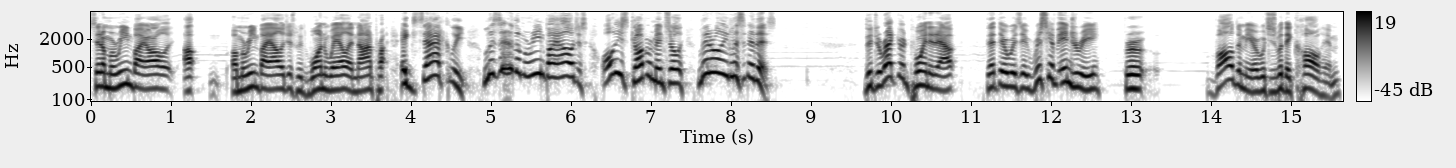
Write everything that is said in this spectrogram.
Said a marine bio- uh, a marine biologist with one whale and non pro Exactly. Listen to the marine biologist. All these governments are literally listen to this. The director had pointed out that there was a risk of injury for Hvaldimir, which is what they call him,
